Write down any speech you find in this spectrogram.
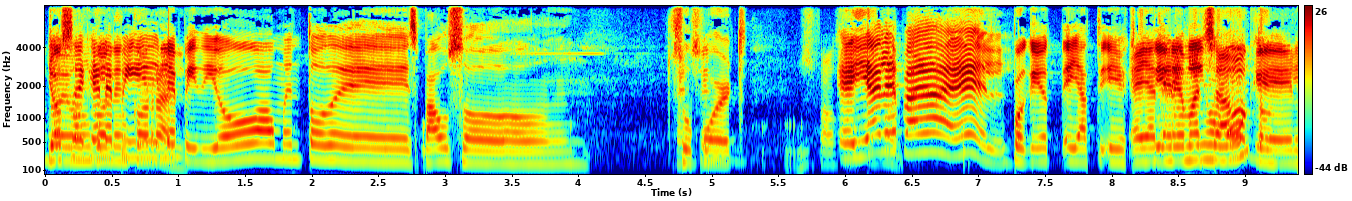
yo sé que le pidió aumento de spousal support Ella le paga a él, porque ellos- ella, ellos Ella tiene tienen más hijos chavo juntos. que él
